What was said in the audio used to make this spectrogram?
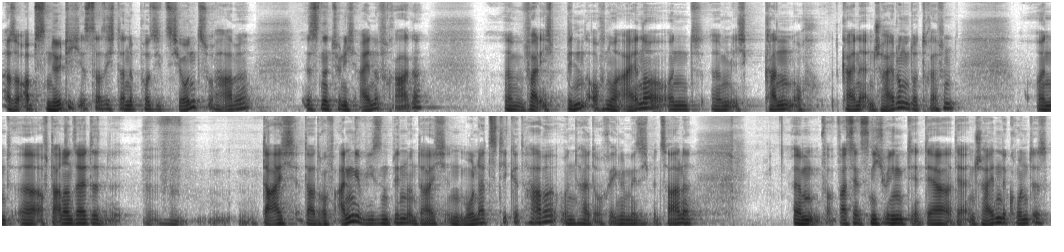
also ob es nötig ist, dass ich da eine Position zu habe, ist natürlich eine Frage, ähm, weil ich bin auch nur einer und ähm, ich kann auch keine Entscheidung dort treffen. Und äh, auf der anderen Seite da ich darauf angewiesen bin und da ich ein Monatsticket habe und halt auch regelmäßig bezahle, ähm, was jetzt nicht unbedingt der, der entscheidende Grund ist,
